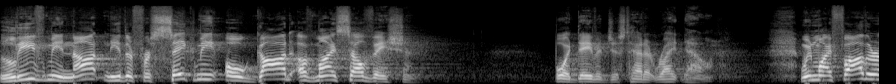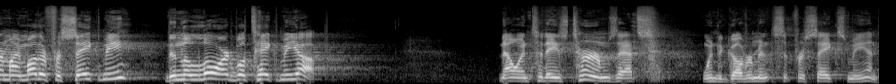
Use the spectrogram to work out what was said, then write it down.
Leave me not, neither forsake me, O God of my salvation. Boy, David just had it right down. When my father and my mother forsake me, then the Lord will take me up. Now, in today's terms, that's when the government forsakes me, and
